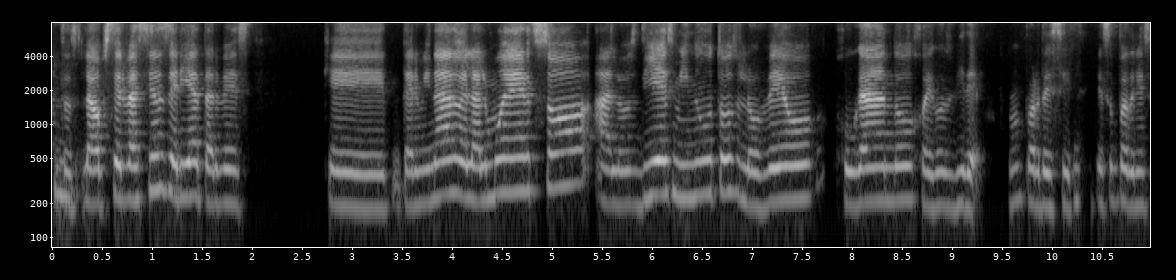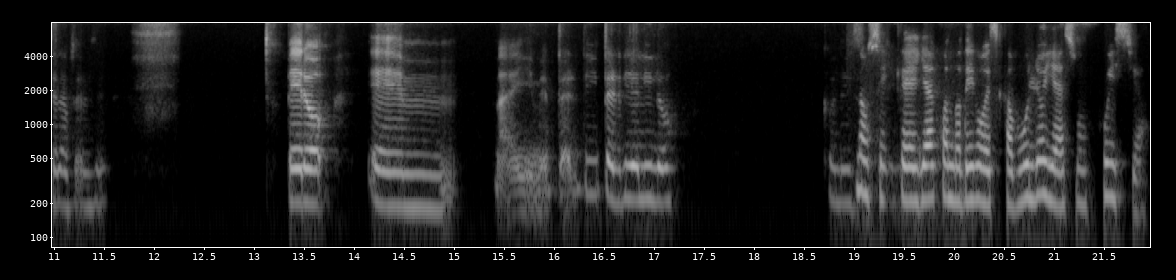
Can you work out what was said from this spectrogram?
Entonces, la observación sería tal vez que terminado el almuerzo, a los 10 minutos lo veo jugando juegos video por decir, eso podría ser la observación. Pero, eh, ay, me perdí, perdí el hilo. No, sí, que ya cuando digo escabullo ya es un juicio.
